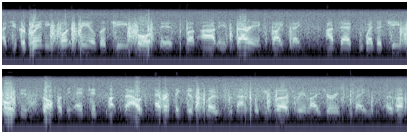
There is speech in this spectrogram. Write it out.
and you can really feel the G-forces, but uh, it's very exciting. And then when the G-forces stop and the engine cuts out, everything just floats, and that's when you first realise you're in space. Over.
